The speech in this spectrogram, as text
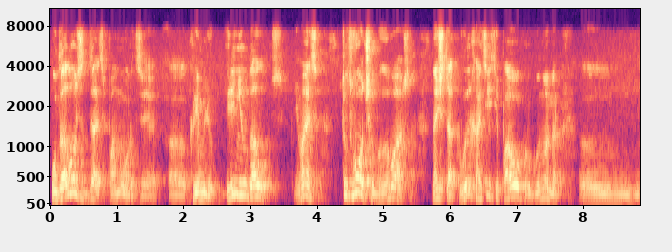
Удалось дать по морде э, Кремлю или не удалось? Понимаете? Тут вот что было важно. Значит так, вы хотите по округу номер э,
